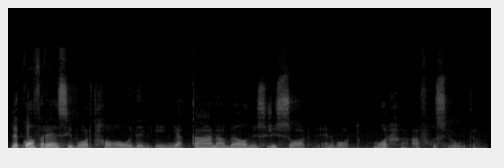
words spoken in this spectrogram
De conferentie wordt gehouden in Yakana Wellness Resort en wordt morgen afgesloten.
